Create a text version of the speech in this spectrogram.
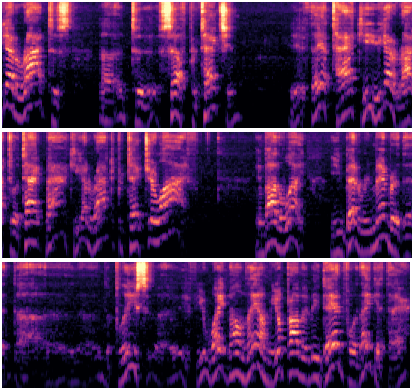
got a right to, uh, to self-protection. If they attack you, you got a right to attack back. You got a right to protect your life. And by the way, you better remember that uh, the police, uh, if you're waiting on them, you'll probably be dead before they get there.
